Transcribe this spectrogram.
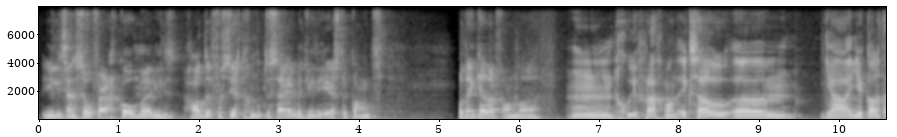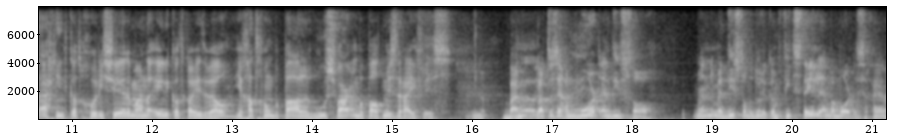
jullie zijn zo ver gekomen, jullie hadden voorzichtig moeten zijn met jullie eerste kans? Wat denk jij daarvan? Hmm, goeie vraag, man. Ik zou. ehm, ja, je kan het eigenlijk niet categoriseren, maar aan de ene kant kan je het wel. Je gaat gewoon bepalen hoe zwaar een bepaald misdrijf is. bij, Eh, laten we zeggen moord en diefstal. Met, met diefstal bedoel ik een fiets stelen en bij moord is het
